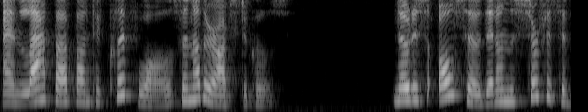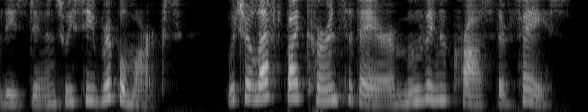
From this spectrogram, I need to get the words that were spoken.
and lap up onto cliff walls and other obstacles. Notice also that on the surface of these dunes we see ripple marks, which are left by currents of air moving across their face.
